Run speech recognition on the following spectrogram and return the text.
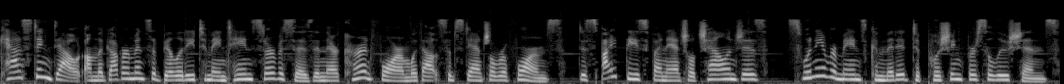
casting doubt on the government's ability to maintain services in their current form without substantial reforms. Despite these financial challenges, Swinney remains committed to pushing for solutions.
